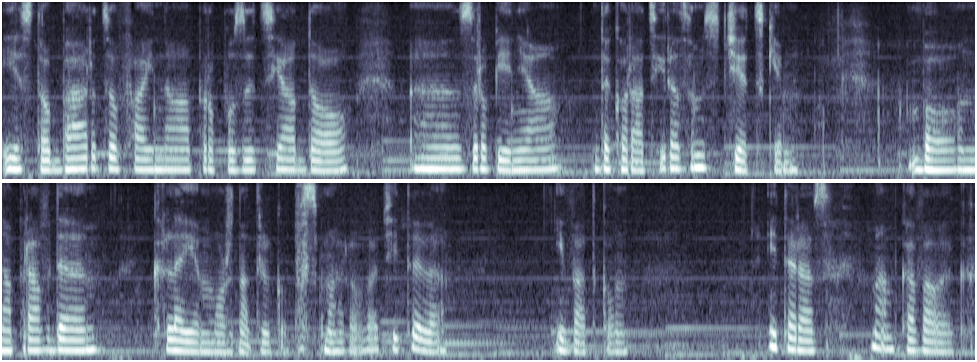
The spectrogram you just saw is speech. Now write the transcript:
Jest to bardzo fajna propozycja do e, zrobienia dekoracji razem z dzieckiem, bo naprawdę klejem można tylko posmarować i tyle. I watką. I teraz mam kawałek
